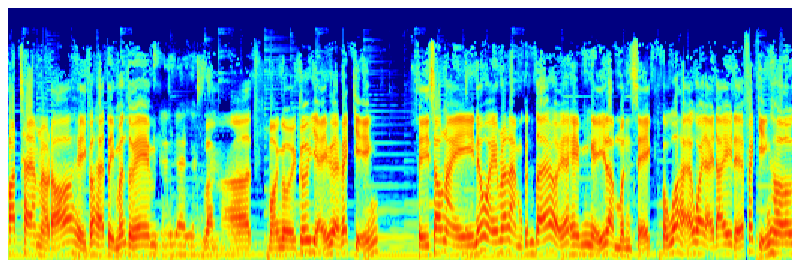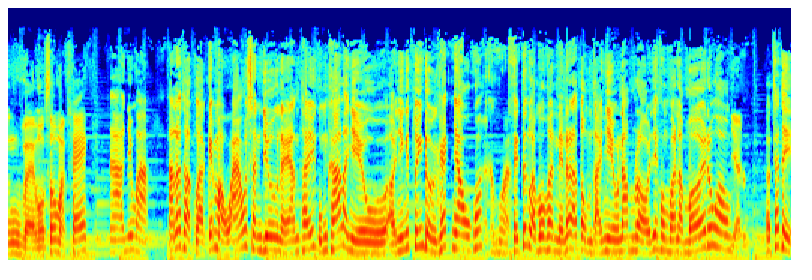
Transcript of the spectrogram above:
part time nào đó thì có thể tìm đến tụi em. Và uh, mọi người cứ vậy về phát triển. Thì sau này nếu mà em đã làm kinh tế rồi á em nghĩ là mình sẽ cũng có thể quay lại đây để phát triển hơn về một số mặt khác. À nhưng mà anh nói thật là cái màu áo xanh dương này anh thấy cũng khá là nhiều ở những cái tuyến đường khác nhau quá rồi. thì tức là mô hình này nó đã tồn tại nhiều năm rồi chứ không phải là mới đúng không dạ đúng. Ờ, thế thì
